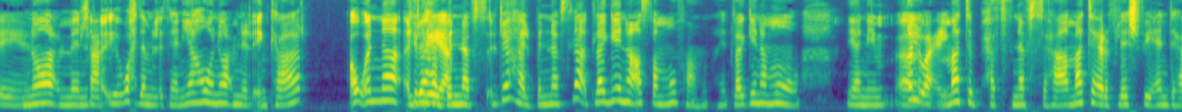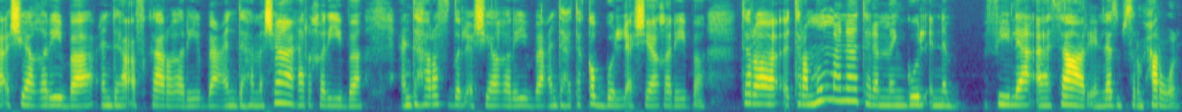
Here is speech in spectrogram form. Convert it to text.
إيه؟ نوع من صح. واحدة من الاثنين يا هو نوع من الإنكار أو انه الجهل. بالنفس الجهل بالنفس لا تلاقينها أصلا مو فاهمة تلاقينها مو يعني آه، قل وعي. ما تبحث في نفسها ما تعرف ليش في عندها أشياء غريبة عندها أفكار غريبة عندها مشاعر غريبة عندها رفض الاشياء غريبة عندها تقبل لأشياء غريبة ترى ترى مو معناته لما نقول إن في لا آثار يعني لازم تصير محرول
